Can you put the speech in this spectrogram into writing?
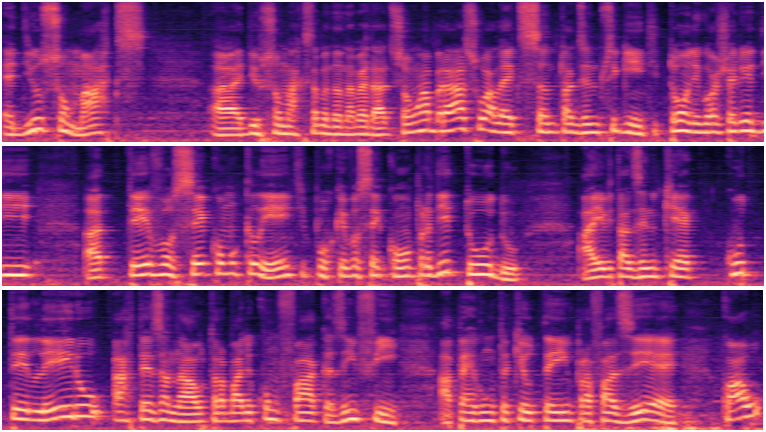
Edilson Marques. Uh, Edilson Marques está mandando, na verdade, só um abraço. O Alex Santos está dizendo o seguinte: Tony, gostaria de uh, ter você como cliente porque você compra de tudo. Aí ele está dizendo que é cuteleiro artesanal, trabalho com facas, enfim. A pergunta que eu tenho para fazer é: qual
